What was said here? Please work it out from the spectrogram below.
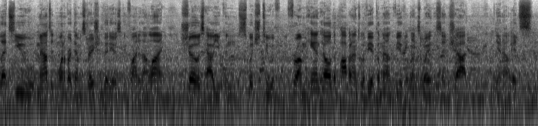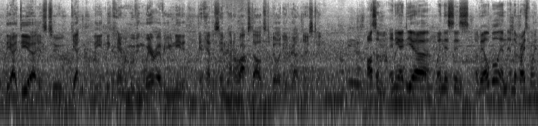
lets you mount it one of our demonstration videos. You can find it online. Shows how you can switch to from handheld to pop it onto a vehicle mount. The vehicle runs away in the same shot you know, it's the idea is to get the, the camera moving wherever you need it and have the same kind of rock solid stability you've gotten used to. Awesome. Any idea when this is available and, and the price point?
